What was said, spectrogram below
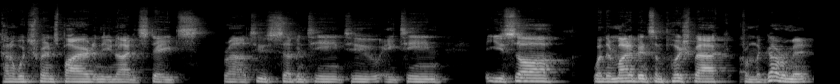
kind of what transpired in the United States around 2017 to 18. You saw when there might have been some pushback from the government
